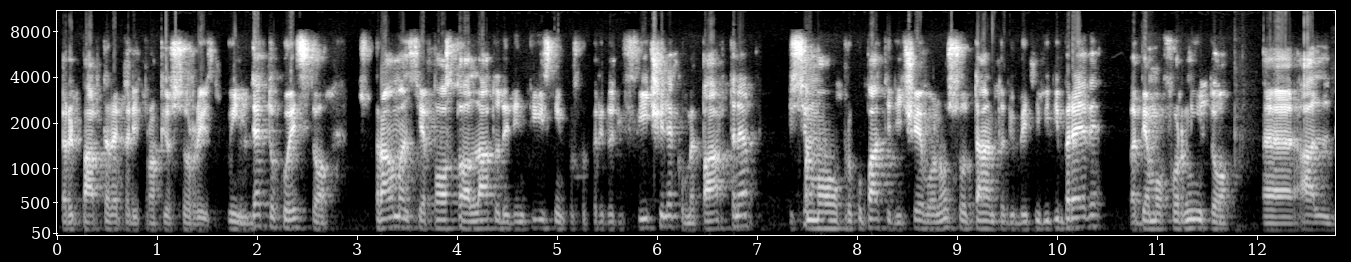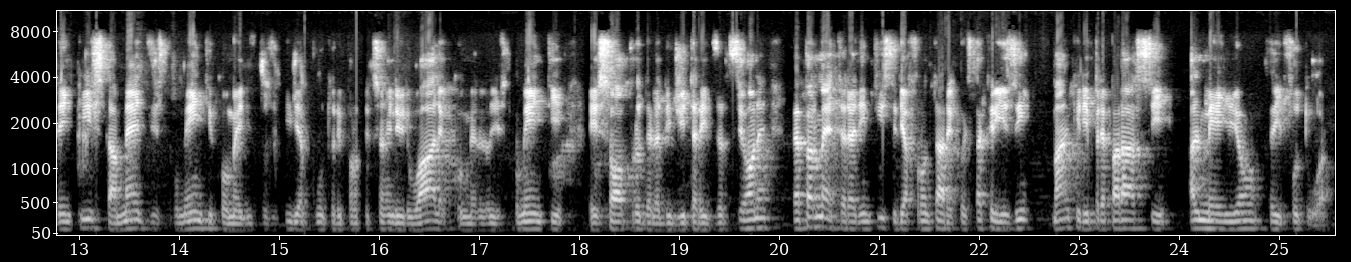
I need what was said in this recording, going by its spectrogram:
per il partner per il proprio sorriso. Quindi detto questo, Strauman si è posto al lato dei dentisti in questo periodo difficile come partner, ci siamo preoccupati, dicevo, non soltanto di obiettivi di breve, abbiamo fornito al dentista mezzi e strumenti come i dispositivi appunto di protezione individuale, come gli strumenti e software della digitalizzazione, per permettere ai dentisti di affrontare questa crisi, ma anche di prepararsi al meglio per il futuro.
